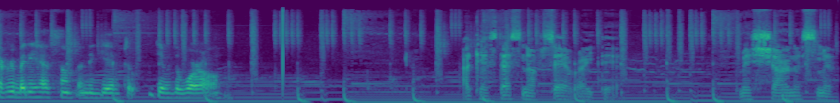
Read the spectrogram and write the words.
Everybody has something to give to give the world. I guess that's enough said right there. Miss Shauna Smith,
